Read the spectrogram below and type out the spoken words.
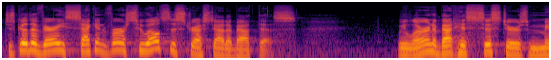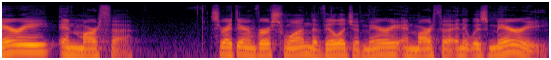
Just go to the very second verse. Who else is stressed out about this? We learn about his sisters, Mary and Martha. So, right there in verse 1, the village of Mary and Martha. And it was Mary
